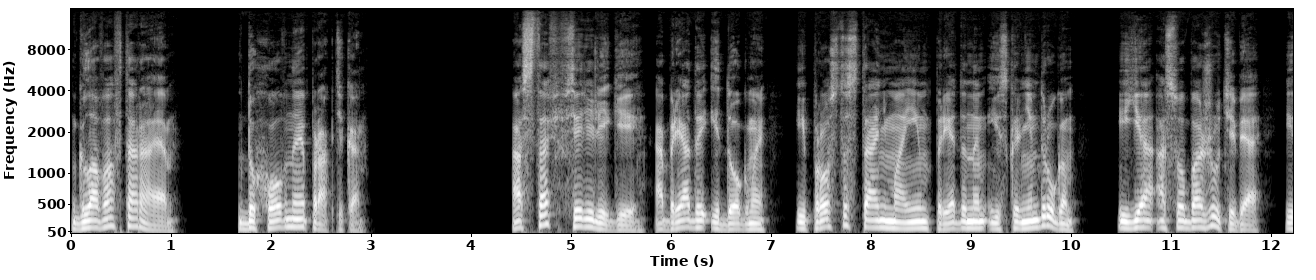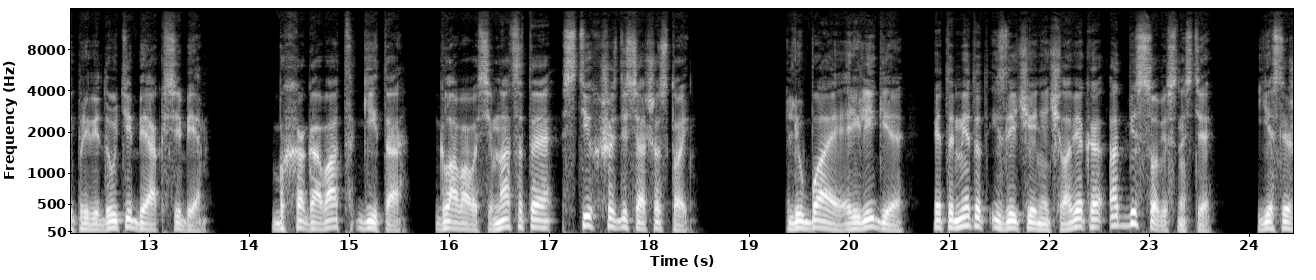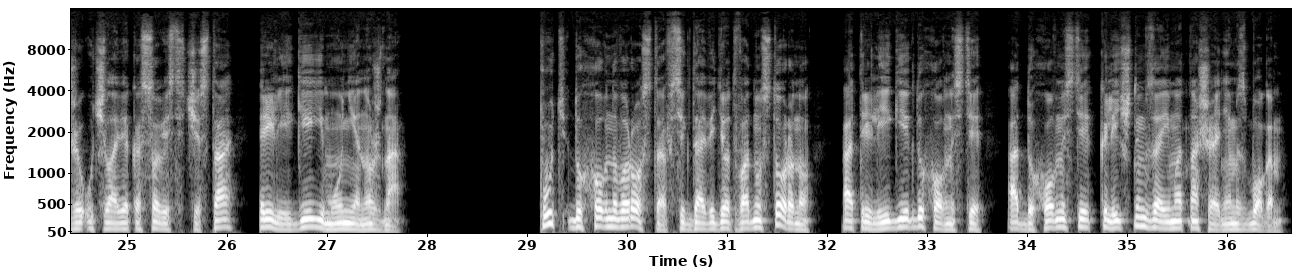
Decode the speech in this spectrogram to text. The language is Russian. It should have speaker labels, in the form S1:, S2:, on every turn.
S1: Глава вторая. Духовная практика. Оставь все религии, обряды и догмы, и просто стань моим преданным искренним другом, и я освобожу тебя и приведу тебя к себе. Бхагават Гита, глава 18, стих 66. Любая религия – это метод излечения человека от бессовестности. Если же у человека совесть чиста, религия ему не нужна. Путь духовного роста всегда ведет в одну сторону, от религии к духовности, от духовности к личным взаимоотношениям с Богом.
